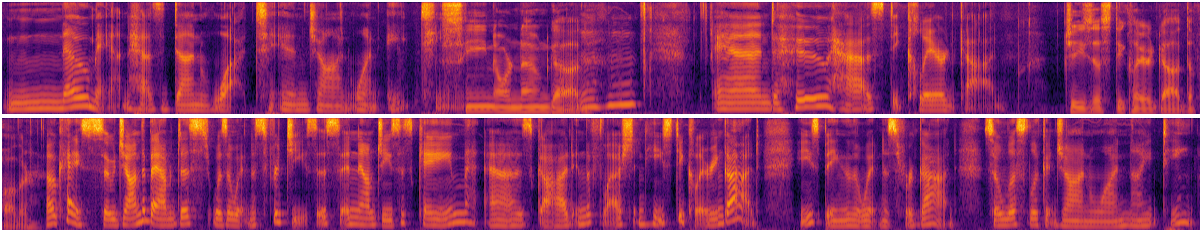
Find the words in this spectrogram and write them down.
no man has done what in John 1:18? Seen or known God. Mm-hmm. And who has declared God? Jesus declared God the Father. Okay, so John the Baptist was a witness for Jesus, and now Jesus came as God in the flesh, and he's declaring God. He's being the witness for God. So let's look at John 1 19.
